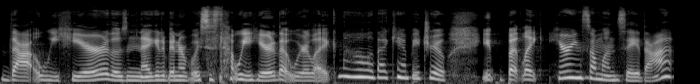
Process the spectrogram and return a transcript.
that we hear, those negative inner voices that we hear that we're like, no, that can't be true. But like hearing someone say that,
